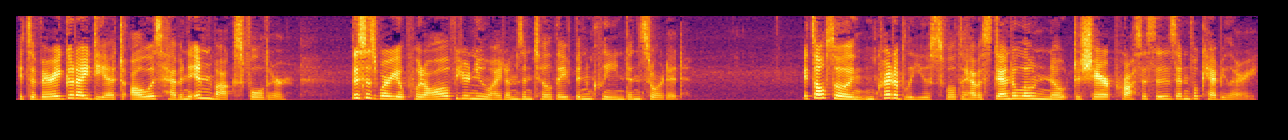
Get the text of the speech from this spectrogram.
It's a very good idea to always have an inbox folder. This is where you'll put all of your new items until they've been cleaned and sorted. It's also incredibly useful to have a standalone note to share processes and vocabulary.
